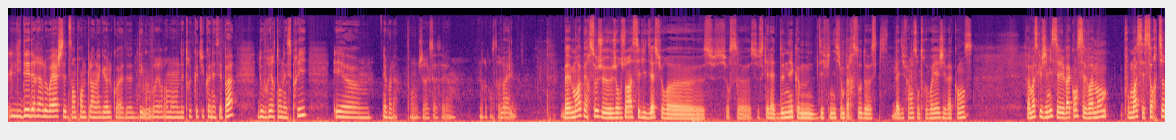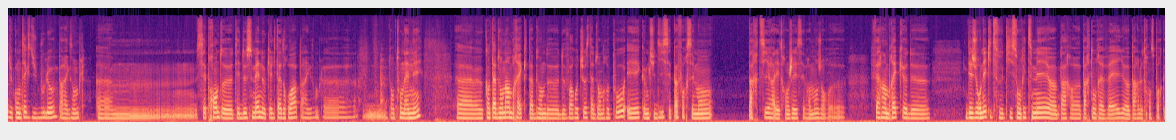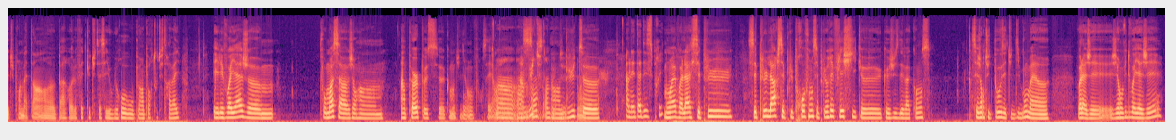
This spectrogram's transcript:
l'idée derrière le voyage, c'est de s'en prendre plein la gueule, quoi, de découvrir mm. vraiment des trucs que tu connaissais pas, d'ouvrir ton esprit. Et, euh, et voilà. Bon, je dirais que ça, c'est une réponse très rapide. Ben moi, perso, je, je, rejoins assez Lydia sur, euh, sur ce, ce qu'elle a donné comme définition perso de, de, la différence entre voyage et vacances. Enfin, moi, ce que j'ai mis, c'est les vacances, c'est vraiment, pour moi, c'est sortir du contexte du boulot, par exemple. Euh, c'est prendre tes deux semaines auxquelles tu as droit, par exemple, euh, dans ton année. Euh, quand tu as besoin d'un break, tu as besoin de, voir autre chose, tu as besoin de repos. Et comme tu dis, c'est pas forcément partir à l'étranger, c'est vraiment genre faire un break de, des journées qui, qui sont rythmées par, par ton réveil, par le transport que tu prends le matin, par le fait que tu t'asseyes au bureau ou peu importe où tu travailles. Et les voyages, pour moi, ça genre un, un purpose, euh, comment tu dis en français Un, but, un but, euh, un état d'esprit. Ouais, voilà, c'est plus, c'est plus large, c'est plus profond, c'est plus réfléchi que, que juste des vacances. C'est genre tu te poses et tu te dis bon ben voilà j'ai envie de voyager.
